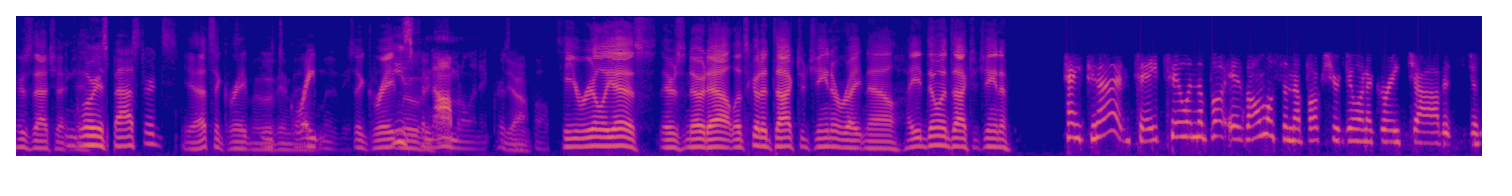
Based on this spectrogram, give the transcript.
Who's that, Jack? Inglourious Basterds. Yeah, that's a great movie. It's a man. great movie. It's a great He's movie. phenomenal in it, Christoph Yeah. Waltz. He really is. There's no doubt. Let's go to Dr. Gina right now. How you doing, Dr. Gina? Hey, good. Day two in the book is almost in the books. You're doing a great job. It's just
